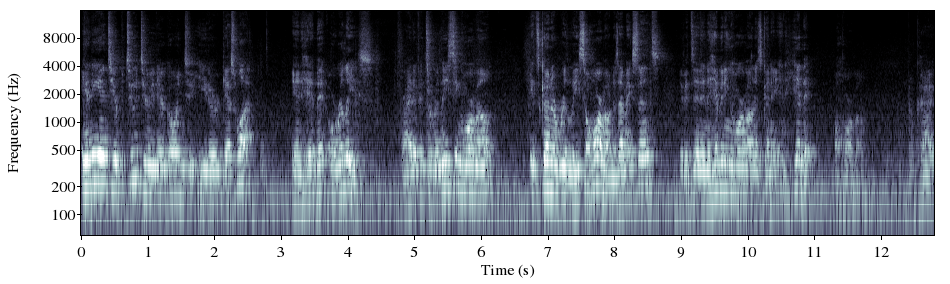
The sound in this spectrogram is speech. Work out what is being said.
In the anterior pituitary, they're going to either, guess what? Inhibit or release, right? If it's a releasing hormone, it's going to release a hormone. Does that make sense? If it's an inhibiting hormone, it's going to inhibit a hormone, okay?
